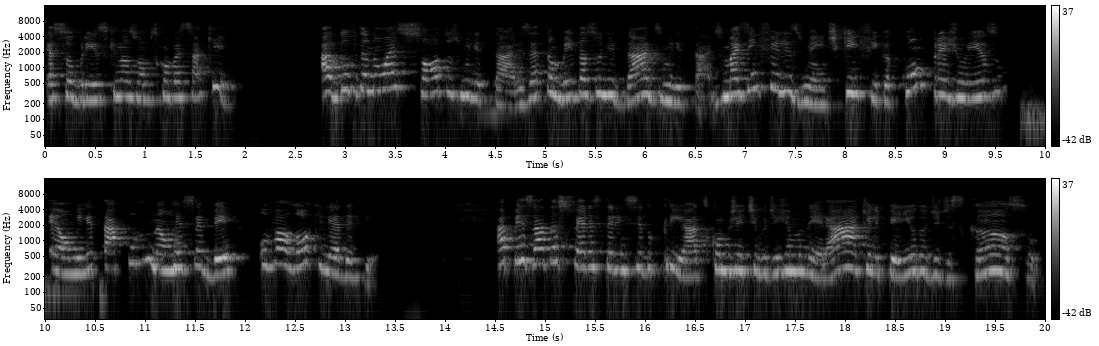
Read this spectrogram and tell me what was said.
É sobre isso que nós vamos conversar aqui. A dúvida não é só dos militares, é também das unidades militares. Mas, infelizmente, quem fica com prejuízo é o militar por não receber o valor que lhe é devido. Apesar das férias terem sido criadas com o objetivo de remunerar aquele período de descanso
